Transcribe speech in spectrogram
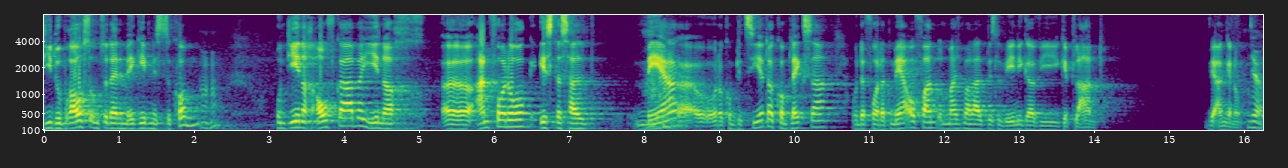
die du brauchst, um zu deinem Ergebnis zu kommen, und je nach Aufgabe, je nach äh, Anforderung ist das halt mehr äh, oder komplizierter, komplexer und erfordert mehr Aufwand und manchmal halt ein bisschen weniger wie geplant, wie angenommen. Ja,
